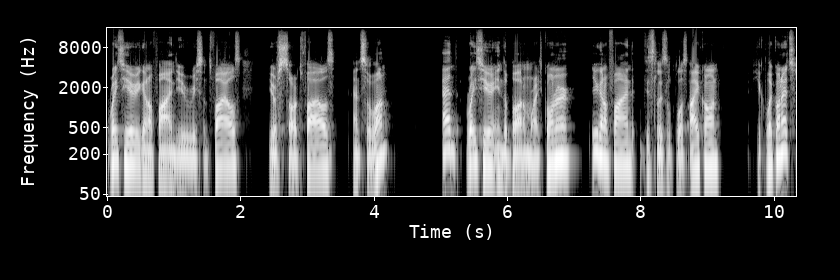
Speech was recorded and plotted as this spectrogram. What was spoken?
right here, you're gonna find your recent files, your stored files, and so on. And right here in the bottom right corner, you're gonna find this little plus icon. If you click on it,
